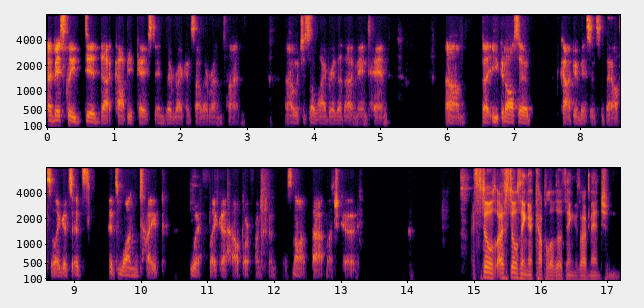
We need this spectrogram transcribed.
I basically did that copy paste into reconciler runtime, uh, which is a library that I maintain. Um, but you could also copy and paste it something else. Like it's it's it's one type with like a helper function. It's not that much code. I still I still think a couple of the things I mentioned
